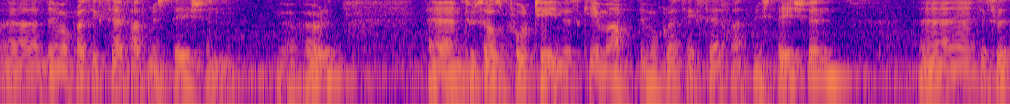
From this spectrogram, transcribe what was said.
uh, democratic self-administration. You have heard it? in 2014, this came up democratic self administration. Uh, it is a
